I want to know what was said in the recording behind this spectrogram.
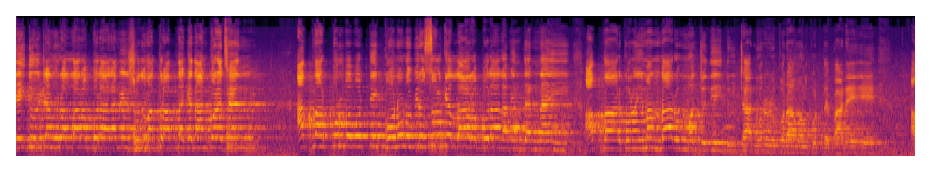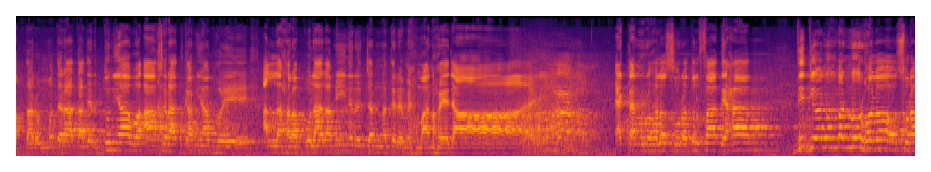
যেই দুইটা নূর আল্লাহ রব্বুল আলামিন শুধুমাত্র আপনাকে দান করেছেন, আপনার পূর্ববর্তী কোন নবী রসুলকে আল্লাহ রব্বুল আলামিন দেন নাই। আপনার কোন ইমানদার উম্মত যদি এই দুইটা নূরের উপর আমল করতে পারে, আপনার উম্মতেরা তাদের দুনিয়া ও আখরাত কামিয়াব হয়ে আল্লাহ রাব্বুল আলামিনের জান্নাতের মেহমান হয়ে যায়। একটা নূর হলো সূরাতুল ফাতিহা, দ্বিতীয় নম্বর নূর হলো সূরা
